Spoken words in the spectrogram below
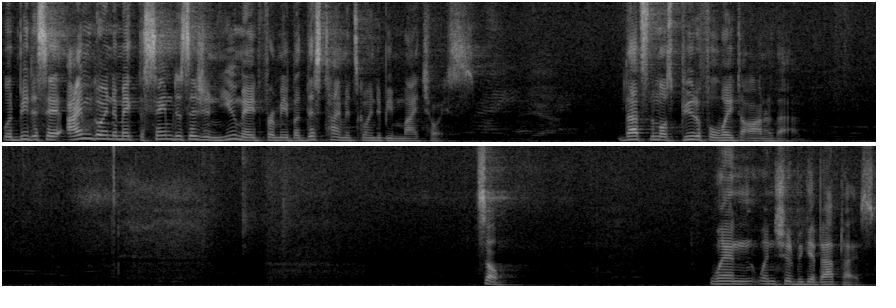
would be to say, I'm going to make the same decision you made for me, but this time it's going to be my choice. That's the most beautiful way to honor that. So, when, when should we get baptized?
